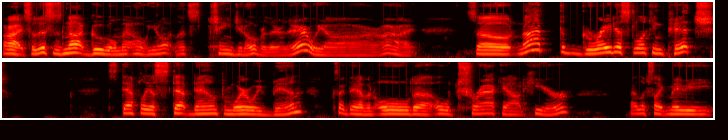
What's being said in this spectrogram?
All right, so this is not Google Map. Oh, you know what? Let's change it over there. There we are. All right. So not the greatest looking pitch. It's definitely a step down from where we've been. Looks like they have an old uh, old track out here. That looks like maybe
